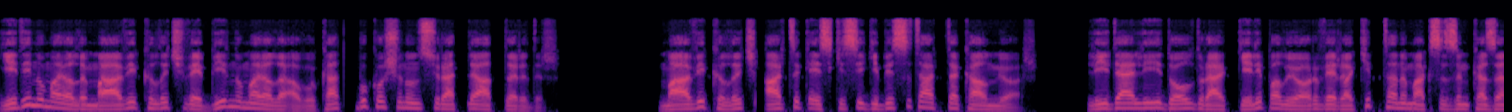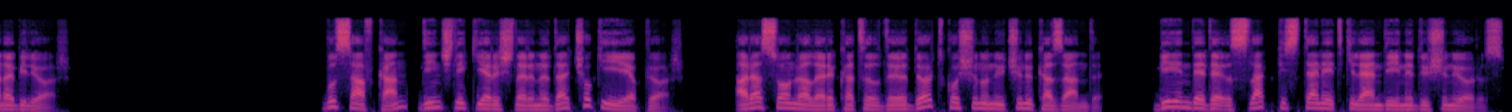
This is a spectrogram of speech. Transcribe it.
7 numaralı Mavi Kılıç ve 1 numaralı Avukat, bu koşunun süratli atlarıdır. Mavi Kılıç, artık eskisi gibi startta kalmıyor. Liderliği doldurarak gelip alıyor ve rakip tanımaksızın kazanabiliyor. Bu safkan, dinçlik yarışlarını da çok iyi yapıyor. Ara sonraları katıldığı 4 koşunun 3'ünü kazandı. Birinde de ıslak pistten etkilendiğini düşünüyoruz.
